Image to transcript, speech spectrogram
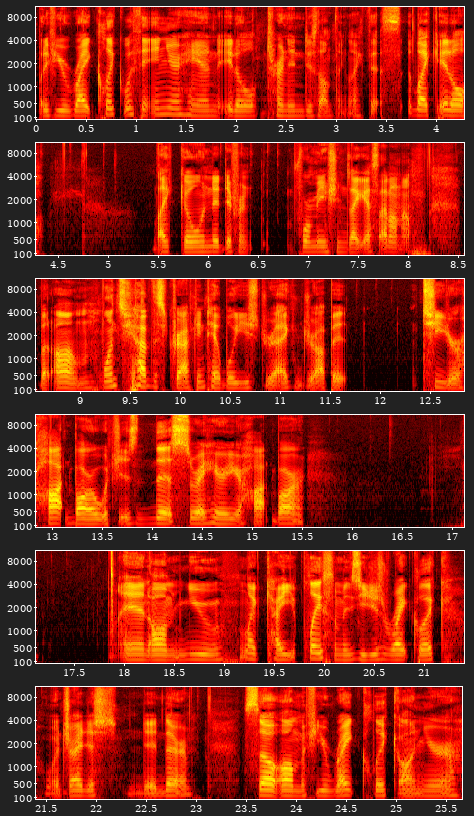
But if you right click with it in your hand, it'll turn into something like this. Like it'll like go into different formations, I guess. I don't know. But um once you have this crafting table, you just drag and drop it to your hot bar, which is this right here, your hot bar. And um you like how you place them is you just right click, which I just did there. So um if you right click on your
